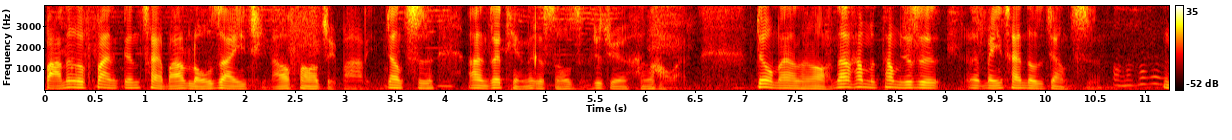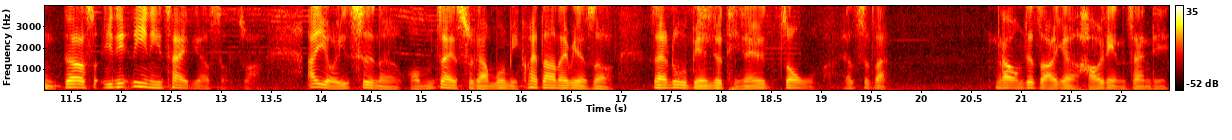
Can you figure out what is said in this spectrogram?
把那个饭跟菜把它揉在一起，然后放到嘴巴里这样吃啊，你再舔那个手指就觉得很好玩。对我们来讲很好，那他们他们就是呃每一餐都是这样吃，哦，嗯，都要手一定印尼菜一定要手抓。啊，有一次呢，我们在苏卡姆米快到那边的时候，在路边就停下，因为中午嘛要吃饭，然后我们就找一个好一点的餐厅。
